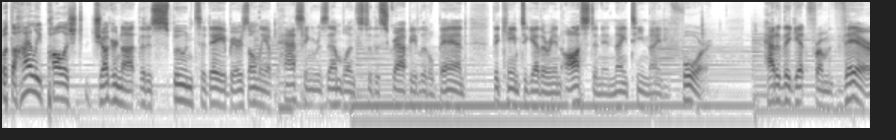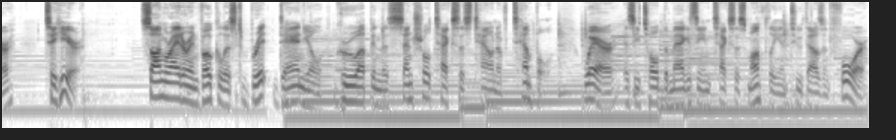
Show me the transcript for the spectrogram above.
But the highly polished juggernaut that is Spoon today bears only a passing resemblance to the scrappy little band that came together in Austin in 1994. How did they get from there to here? Songwriter and vocalist Britt Daniel grew up in the central Texas town of Temple, where, as he told the magazine Texas Monthly in 2004,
